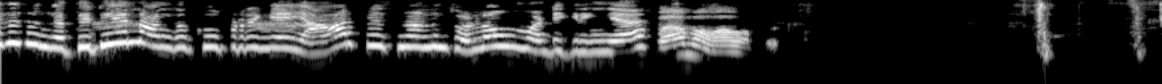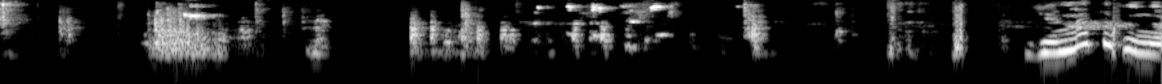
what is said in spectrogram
எதுக்குங்க? திடீர்னு அங்க கூப்பிடுறீங்க. யார் பேசுனான்னு சொல்லவும் மாட்டேங்கிறீங்க. வாமா வாமா போட்டு. என்னத்துக்குங்க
